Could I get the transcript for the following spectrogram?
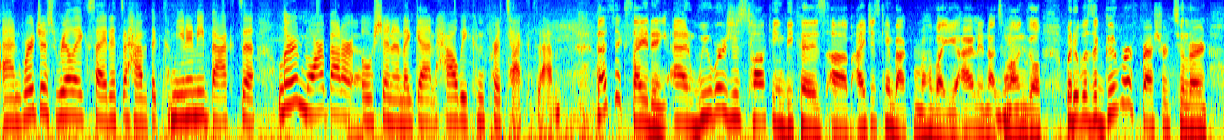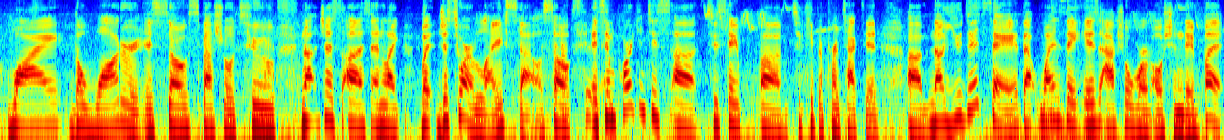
and we're just really excited to have the community back to learn more about our Yeah. ocean and again how we can protect them. That's exciting. And we were just talking because um, I just came back from Hawaii Island not too long ago, but it was a good refresher to learn why the water is so special to not just us and like, but just to our lifestyle. So Absolutely. it's important to uh, to stay uh, to keep it protected. Um, now you did say that Wednesday is actual World Ocean Day, but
